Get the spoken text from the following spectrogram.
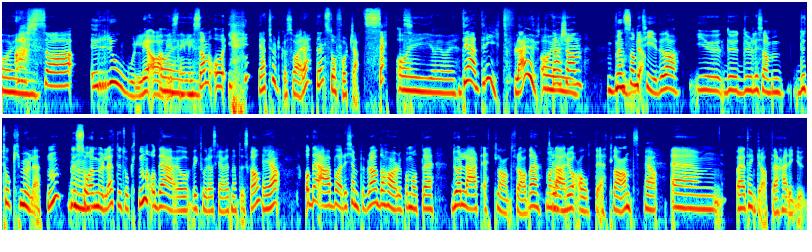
Oi. Altså, rolig avvisning, Oi. liksom. Og jeg turte ikke å svare. Den står fortsatt sett. oi, oi. Det er dritflaut. Det er sånn Men samtidig, da. You, du, du liksom Du tok muligheten. Du Mm. så en mulighet, du tok den, og det er jo Victoria skrev et nøtteskall. Ja. Og det er bare kjempebra. Da har du på en måte Du har lært et eller annet fra det. Man Ja. lærer jo alltid et eller annet. Ja. Um, og jeg tenker at herregud,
